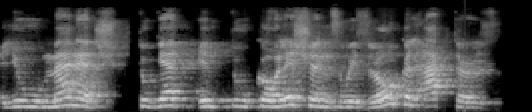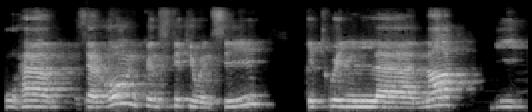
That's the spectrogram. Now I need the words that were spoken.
you manage to get into coalitions with local actors who have their own constituency, it will uh, not be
